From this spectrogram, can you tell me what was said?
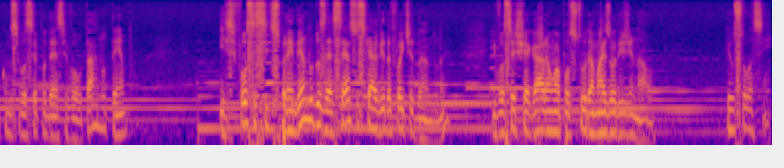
É como se você pudesse voltar no tempo e fosse se desprendendo dos excessos que a vida foi te dando, né? E você chegar a uma postura mais original. Eu sou assim.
